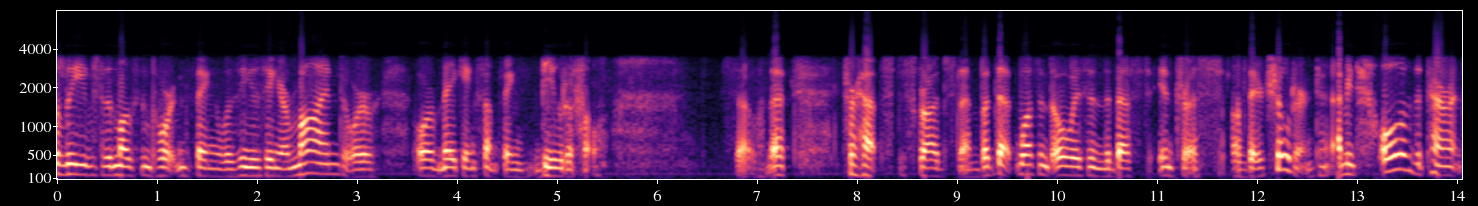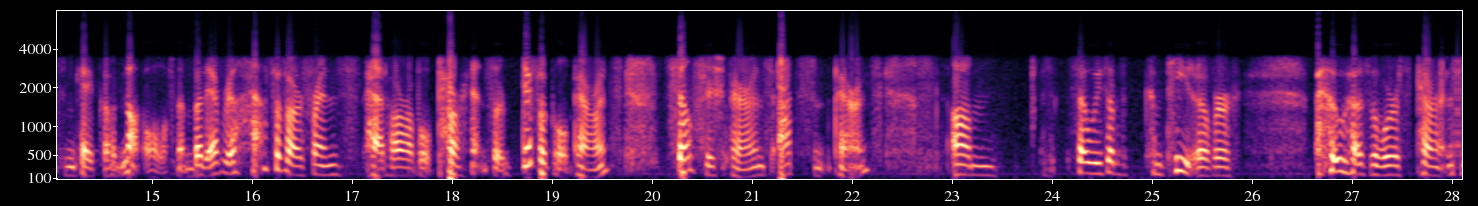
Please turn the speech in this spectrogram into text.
believed the most important thing was using your mind or or making something beautiful. So that perhaps describes them, but that wasn't always in the best interests of their children. I mean, all of the parents in Cape Cod, not all of them, but every half of our friends had horrible parents or difficult parents, selfish parents, absent parents. Um, so we sort of compete over who has the worst parents.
